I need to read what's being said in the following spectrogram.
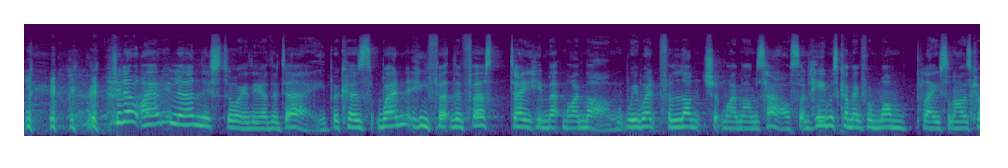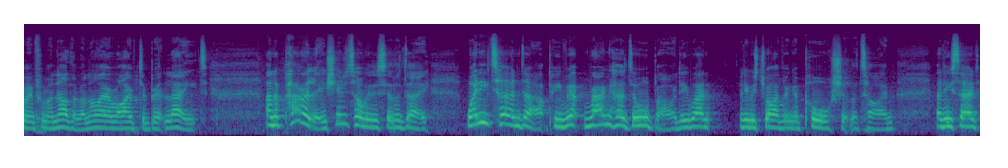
Do you know, I only learned this story the other day because when he, the first day he met my mum, we went for lunch at my mum's house and he was coming from one place and I was coming from another and I arrived a bit late. And apparently, she only told me this the other day, when he turned up, he rang her doorbell and he went, and he was driving a Porsche at the time, and he said,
